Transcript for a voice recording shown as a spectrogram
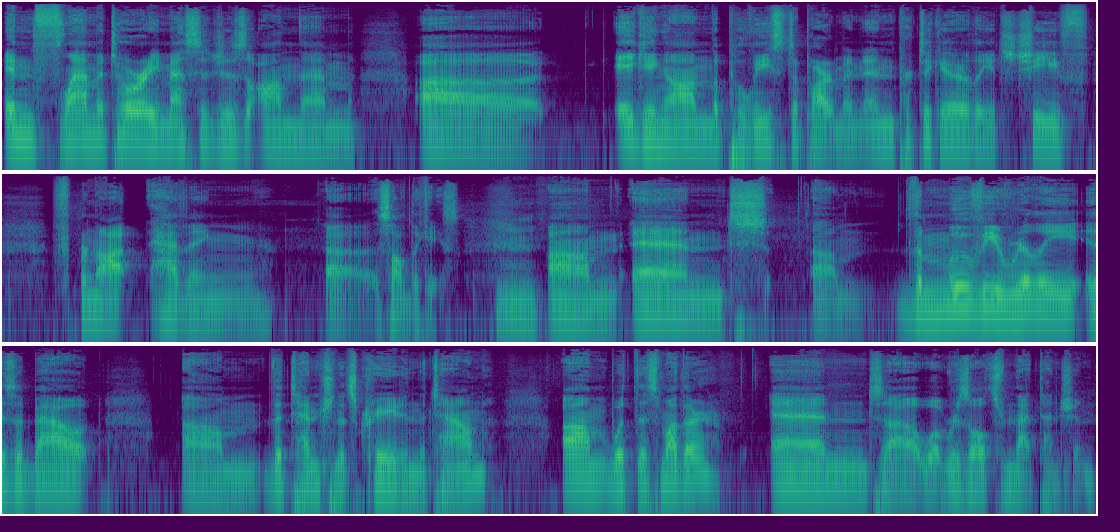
inflammatory messages on them. Uh, egging on the police department and particularly its chief for not having uh, solved the case. Um, and um, the movie really is about um, the tension that's created in the town um, with this mother and uh, what results from that tension.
